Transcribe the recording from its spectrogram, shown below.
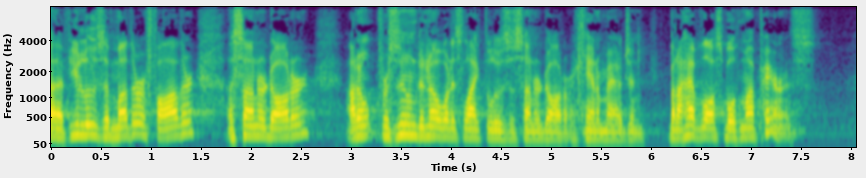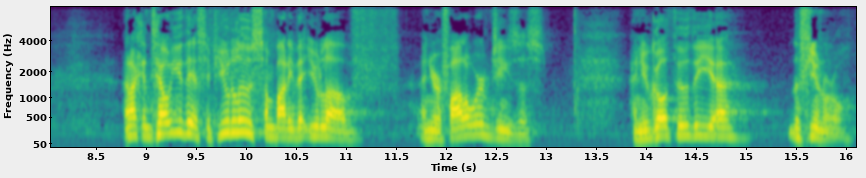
uh, if you lose a mother, a father, a son or daughter, I don't presume to know what it's like to lose a son or daughter. I can't imagine. But I have lost both my parents. And I can tell you this if you lose somebody that you love and you're a follower of Jesus, and you go through the, uh, the funeral,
